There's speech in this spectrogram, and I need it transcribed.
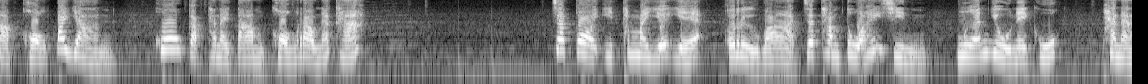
าพของป้ายาน คู่กับทนายตั้มของเรานะคะ จะก่ออิดทำไมเยอะแยะ หรือว่าจะทำตัวให้ชิน เหมือนอยู่ในคุกพนะ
